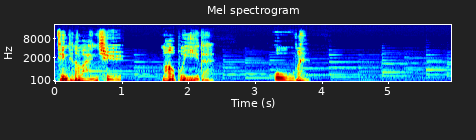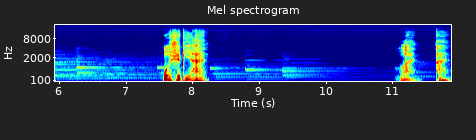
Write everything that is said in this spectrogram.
今天的晚曲，毛不易的《无问》。我是彼岸，晚安。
